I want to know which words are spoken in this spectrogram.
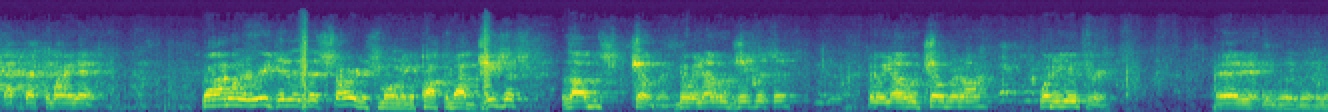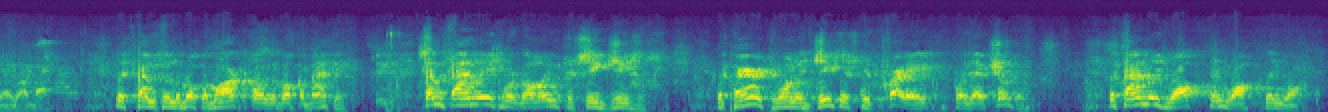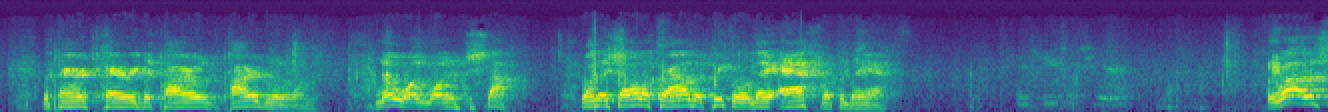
That, that's the way it is. Well, I want to read you this, this story this morning. It talks about Jesus loves children. Do we know who Jesus is? Do we know who children are? What are you three? This comes from the book of Mark or the book of Matthew. Some families were going to see Jesus. The parents wanted Jesus to pray for their children. The families walked and walked and walked. The parents carried the tired, tired little ones. No one wanted to stop. When they saw a crowd of people, they asked, what did they ask? Is Jesus here? He was.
